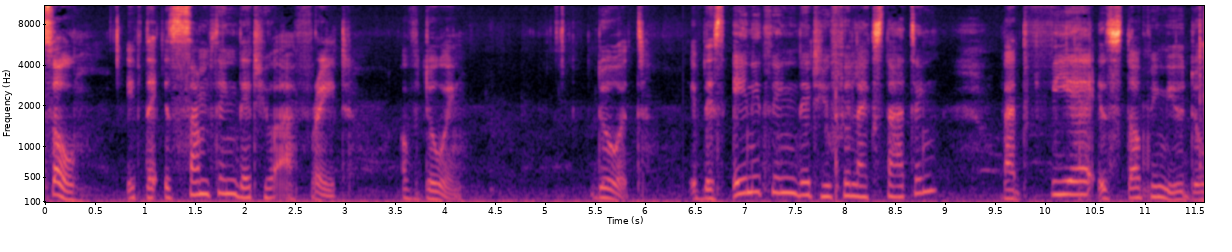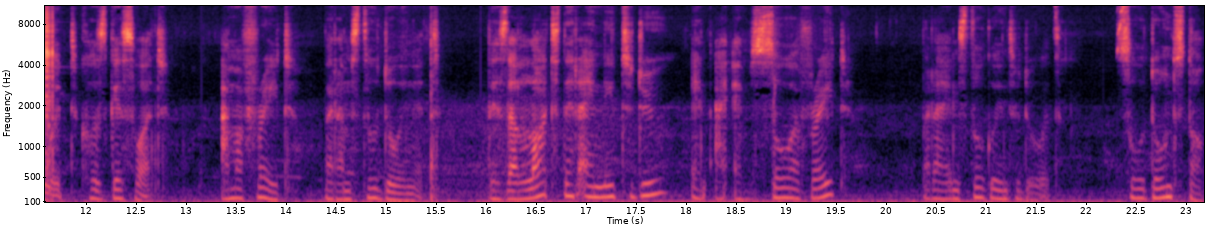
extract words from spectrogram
So, if there is something that you are afraid of doing, do it. If there's anything that you feel like starting, but fear is stopping you, do it. Because guess what? I'm afraid, but I'm still doing it. There's a lot that I need to do, and I am so afraid, but I am still going to do it. So don't stop.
